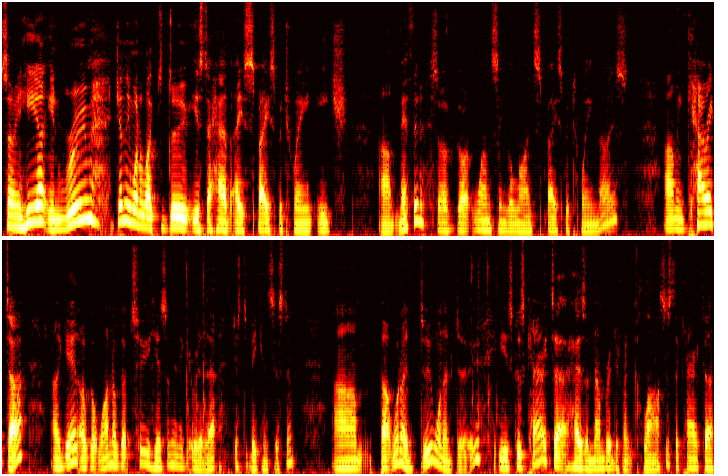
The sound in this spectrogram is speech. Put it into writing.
So in here, in room, generally what I like to do is to have a space between each um, method. So I've got one single line space between those. Um, in character, again, I've got one, I've got two here, so I'm going to get rid of that just to be consistent. Um, but what I do want to do is because character has a number of different classes, the character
